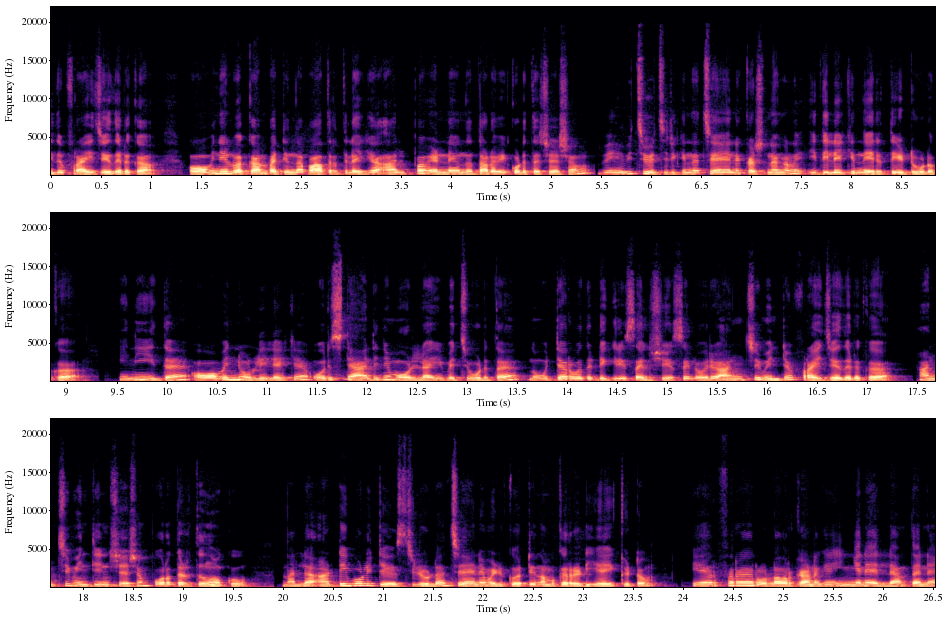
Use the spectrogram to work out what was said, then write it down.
ഇത് ഫ്രൈ ചെയ്തെടുക്കാം. ഓവനിൽ വെക്കാൻ പറ്റുന്ന പാത്രത്തിലേക്ക് അല്പം എണ്ണയൊന്ന് തടവി കൊടുത്ത ശേഷം വേവിച്ച് വെച്ചിരിക്കുന്ന ചേന കഷ്ണങ്ങൾ ഇതിലേക്ക് നിരത്തി ഇട്ട് കൊടുക്കുക. ഇനി ഇത് ഓവനുള്ളിലേക്ക് ഒരു സ്റ്റാൻഡിന് മുകളിലായി വെച്ച് കൊടുത്ത് നൂറ്ററുപത് ഡിഗ്രി സെൽഷ്യസിൽ ഒരു അഞ്ച് മിനിറ്റ് ഫ്രൈ ചെയ്തെടുക്കുക. അഞ്ച് മിനിറ്റിന് ശേഷം പുറത്തെടുത്ത് നോക്കൂ. നല്ല അടിപൊളി ടേസ്റ്റിലുള്ള ചേന മെഴുക്കുവരട്ടി നമുക്ക് റെഡിയായി കിട്ടും. എയർ ഫ്രയർ ഉള്ളവർക്കാണെങ്കിൽ ഇങ്ങനെയെല്ലാം തന്നെ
